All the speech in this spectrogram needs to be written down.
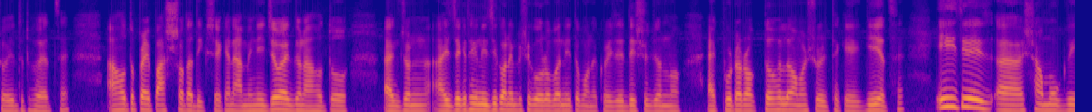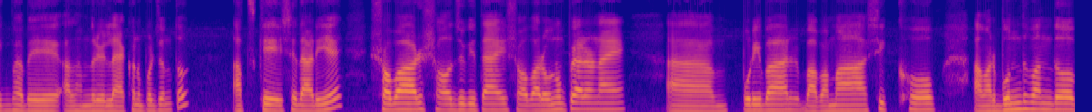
শহীদ হয়েছে। আহত প্রায় পাঁচ শতাধিক। সেখানে আমি নিজেও একজন আহত, একজন এই জায়গা থেকে নিজেকে অনেক বেশি গৌরবান্বিত মনে করি যে দেশের জন্য এক ফোঁটা রক্ত হলেও আমার শরীর থেকে গিয়েছে। এই যে সামগ্রিকভাবে আলহামদুলিল্লাহ এখনও পর্যন্ত আজকে এসে দাঁড়িয়ে সবার সহযোগিতায়, সবার অনুপ্রেরণায় পরিবার বাবা মা শিক্ষক, আমার বন্ধু বান্ধব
